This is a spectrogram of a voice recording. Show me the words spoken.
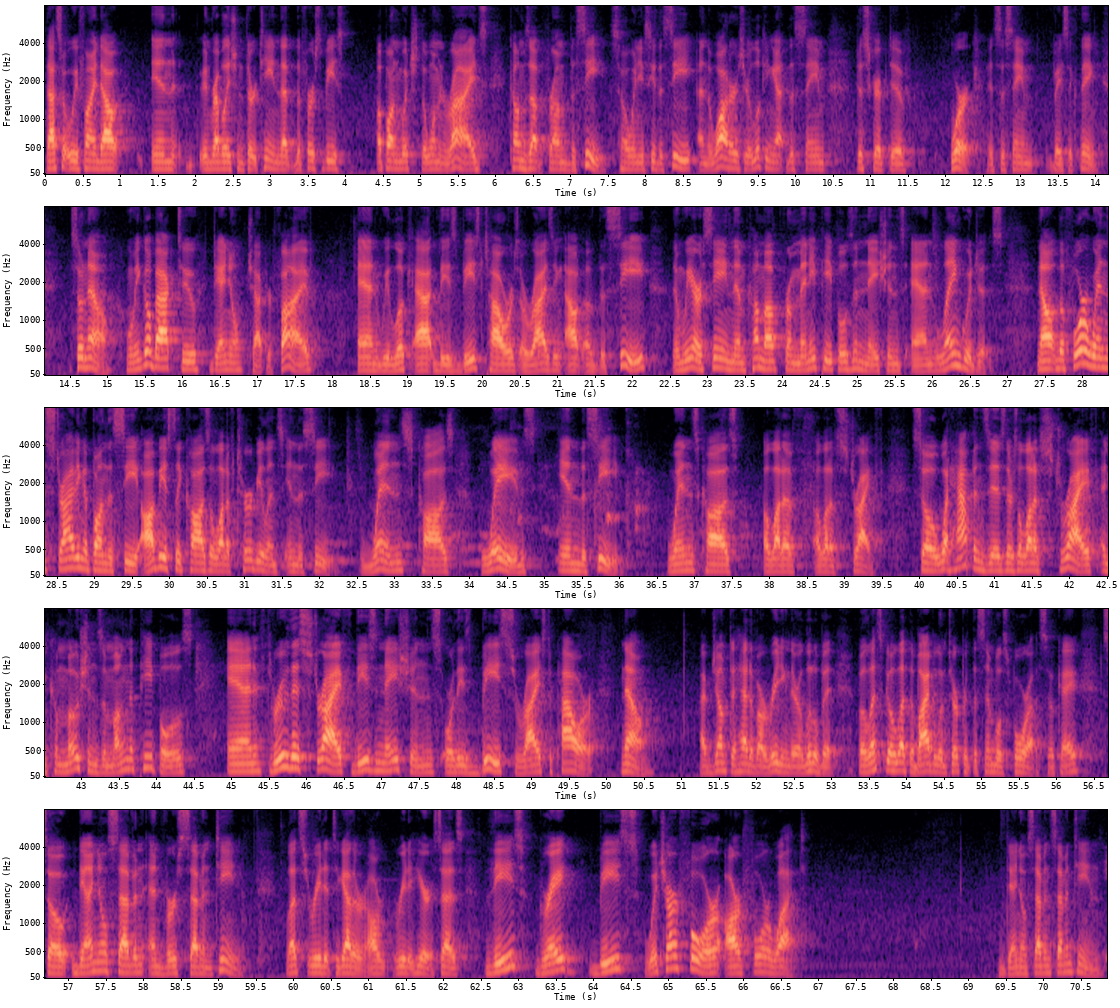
That's what we find out in, in Revelation 13 that the first beast upon which the woman rides comes up from the sea. So when you see the sea and the waters, you're looking at the same descriptive work. It's the same basic thing. So now, when we go back to Daniel chapter 5 and we look at these beast powers arising out of the sea, then we are seeing them come up from many peoples and nations and languages. Now, the four winds striving upon the sea obviously cause a lot of turbulence in the sea. Winds cause waves in the sea. Winds cause a lot of, a lot of strife. So, what happens is there's a lot of strife and commotions among the peoples, and through this strife, these nations or these beasts rise to power. Now, I've jumped ahead of our reading there a little bit, but let's go let the Bible interpret the symbols for us, okay? So, Daniel 7 and verse 17. Let's read it together. I'll read it here. It says, These great beasts which are four are for what? Daniel 7 17.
